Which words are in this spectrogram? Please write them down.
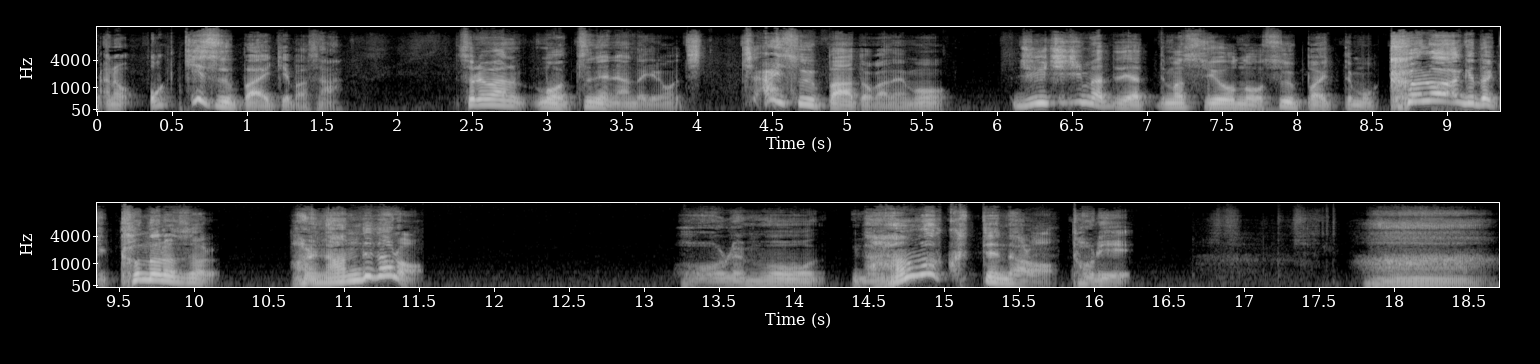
あの、大きいスーパー行けばさ、それはもう常になんだけども、ちっちゃいスーパーとかでも、11時までやってますよのスーパー行っても、唐揚げだけ必ずある。あれなんでだろう？俺もう、何羽食ってんだろう？鳥。ああ。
